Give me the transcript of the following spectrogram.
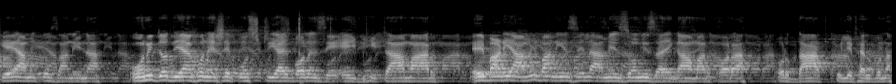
কে আমি তো জানি না। উনি যদি এখন এসে কুষ্টিয়ায় বলে যে, এই ভিটা আমার, এই বাড়ি আমি বানিয়েছিলাম আমি জমি জায়গা আমার করা, ওর দাঁত খুলে ফেলব না।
